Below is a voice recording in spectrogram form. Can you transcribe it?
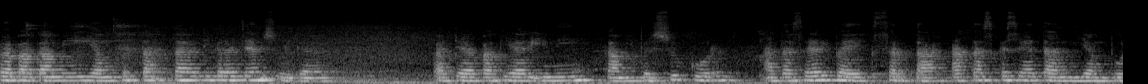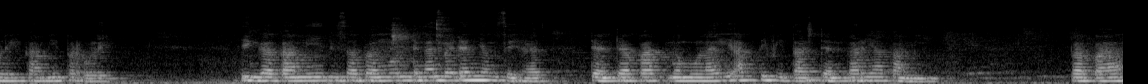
Bapa kami yang bertahta di kerajaan surga, pada pagi hari ini kami bersyukur atas hari baik serta atas kesehatan yang boleh kami peroleh. Hingga kami bisa bangun dengan badan yang sehat dan dapat memulai aktivitas dan karya kami. Bapa,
